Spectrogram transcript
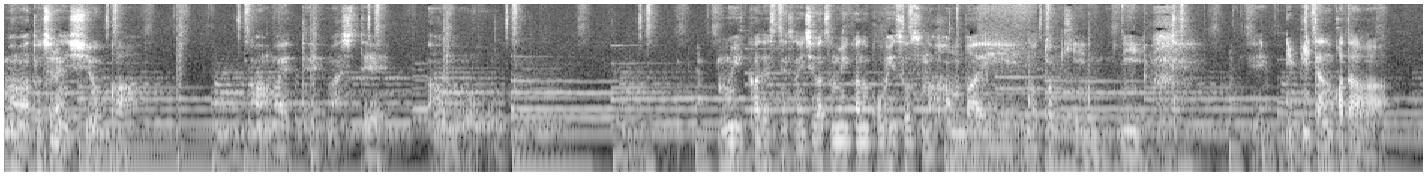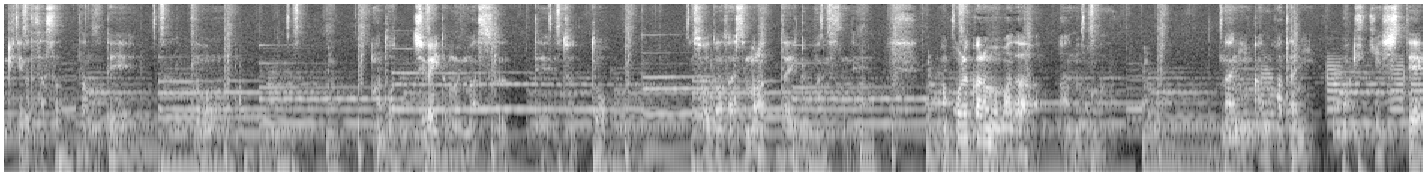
まあまあどちらにしようか考えてましてあの6日ですね。その1月6日のコーヒーソースの販売の時に、リピーターの方が来てくださったのでのまあ、どっちがいいと思いますってちょっと相談させてもらったりとかですね、まあ、これからもまだあの何人かの方にお聞きして、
